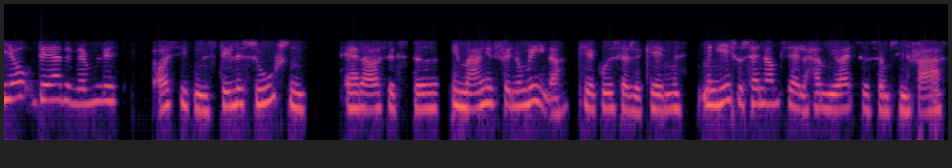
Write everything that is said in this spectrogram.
Jo, det er det nemlig. Også i den stille susen er der også et sted. I mange fænomener giver Gud sig til kende. Men Jesus han omtaler ham jo altid som sin far.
